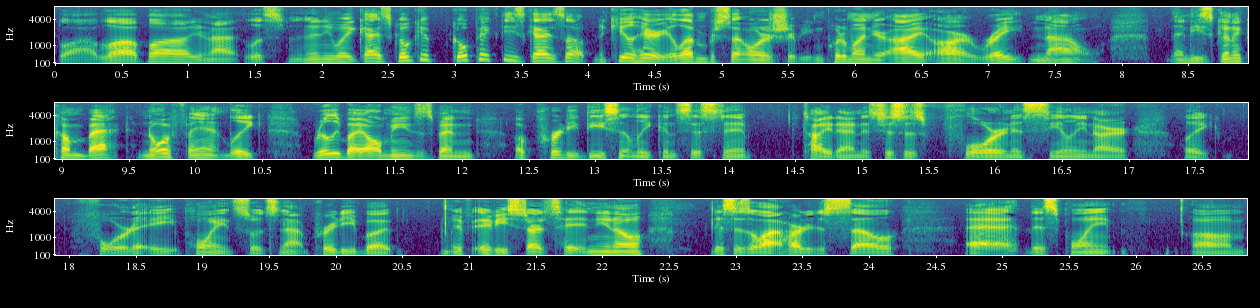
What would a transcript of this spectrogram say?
blah blah blah you're not listening anyway. Guys go get go pick these guys up. N'Keal Harry 11% ownership. You can put him on your ir right now. And he's going to come back. Noah fant like really by all means it's been a pretty decently consistent tight end. It's just his floor and his ceiling are like four to eight points so it's not pretty. But if, if he starts hitting you know this is a lot harder to sell at this point. Um,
